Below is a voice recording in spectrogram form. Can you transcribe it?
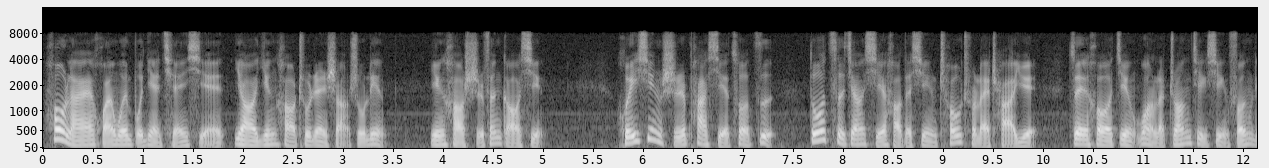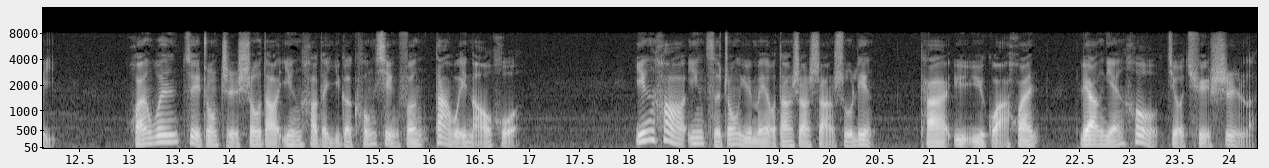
后来桓温不念前嫌，要英浩出任尚书令，英浩十分高兴。回信时怕写错字，多次将写好的信抽出来查阅，最后竟忘了装进信封里。桓温最终只收到英浩的一个空信封，大为恼火。英浩因此终于没有当上尚书令，他郁郁寡欢，两年后就去世了。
